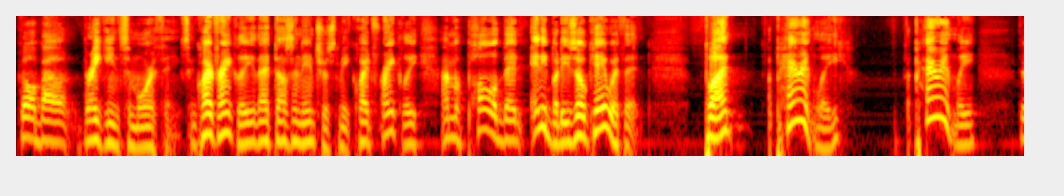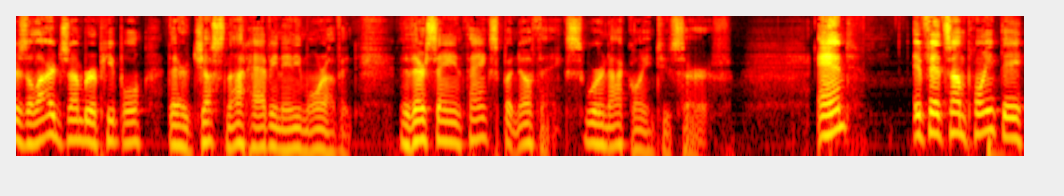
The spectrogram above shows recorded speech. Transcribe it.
go about breaking some more things. And quite frankly, that doesn't interest me. Quite frankly, I'm appalled that anybody's okay with it. But apparently, apparently, there's a large number of people that are just not having any more of it. They're saying thanks, but no thanks. We're not going to serve. And if at some point they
